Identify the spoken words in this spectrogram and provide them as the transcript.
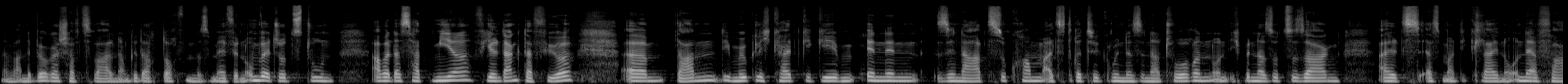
Dann war eine Bürgerschaftswahl und haben gedacht, doch, wir müssen mehr für den Umweltschutz tun. Aber das hat mir, vielen Dank dafür, ähm, dann die Möglichkeit gegeben, in den Senat zu kommen als dritte grüne Senatorin. Und ich bin da sozusagen als erstmal die kleine Unerfahrene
